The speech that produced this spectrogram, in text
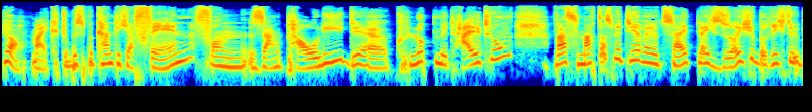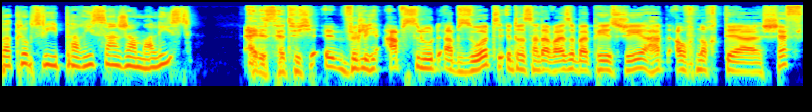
ja, Mike, du bist bekanntlicher Fan von St. Pauli, der Club mit Haltung. Was macht das mit dir, wenn du zeitgleich solche Berichte über Clubs wie Paris Saint-Germain liest? Ey, das ist natürlich äh, wirklich absolut absurd. Interessanterweise bei PSG hat auch noch der Chef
